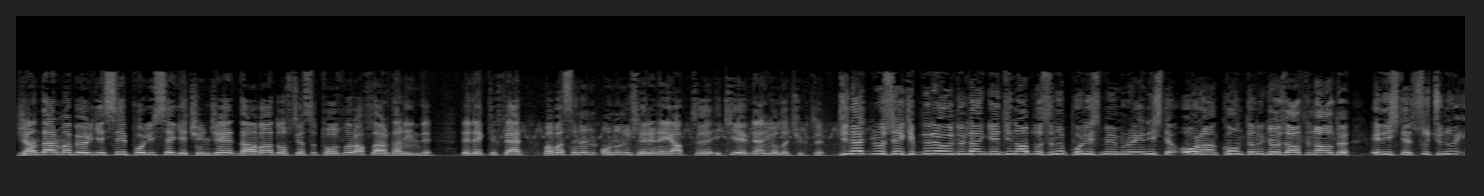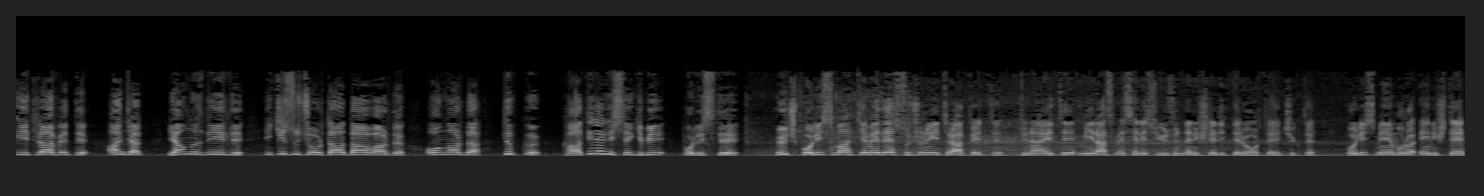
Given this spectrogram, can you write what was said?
Jandarma bölgesi polise geçince dava dosyası tozlu raflardan indi. Dedektifler babasının onun üzerine yaptığı iki evden yola çıktı. Cinayet bürosu ekipleri öldürülen gencin ablasını polis memuru enişte Orhan Kontar'ı gözaltına aldı. Enişte suçunu itiraf etti. Ancak yalnız değildi. İki suç ortağı daha vardı. Onlar da tıpkı katil enişte gibi polisti. Üç polis mahkemede suçunu itiraf etti. Cinayeti miras meselesi yüzünden işledikleri ortaya çıktı. Polis memuru enişte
